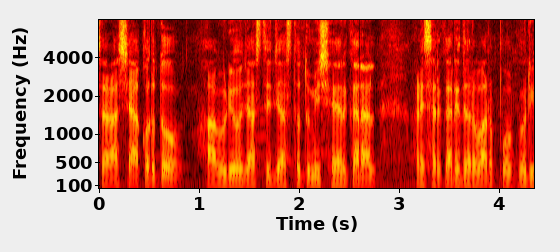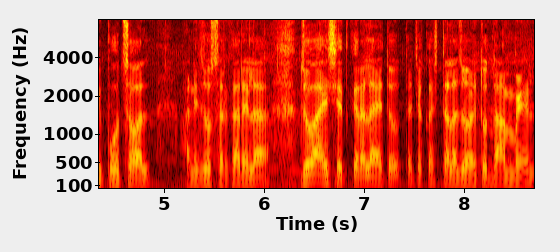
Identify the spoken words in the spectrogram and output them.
सर आशा करतो हा व्हिडिओ जास्तीत जास्त तुम्ही शेअर कराल आणि सरकारी दरबार पोरी पोचवाल आणि जो सरकारेला जो आहे शेतकऱ्याला आहे तो त्याच्या कष्टाला जो आहे तो दाम मिळेल.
